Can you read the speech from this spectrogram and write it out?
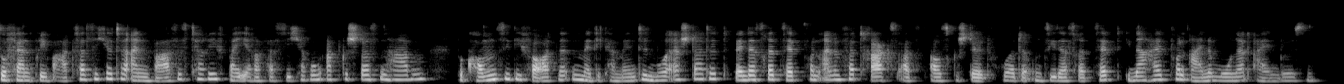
Sofern Privatversicherte einen Basistarif bei ihrer Versicherung abgeschlossen haben, bekommen sie die verordneten Medikamente nur erstattet, wenn das Rezept von einem Vertragsarzt ausgestellt wurde und sie das Rezept innerhalb von einem Monat einlösen.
